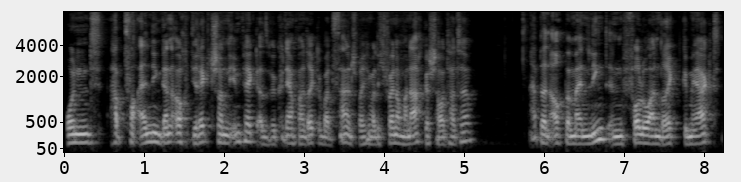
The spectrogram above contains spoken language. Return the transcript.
und habe vor allen Dingen dann auch direkt schon einen Impact, also wir können ja auch mal direkt über Zahlen sprechen, weil ich vorhin noch mal nachgeschaut hatte, habe dann auch bei meinen LinkedIn-Followern direkt gemerkt,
